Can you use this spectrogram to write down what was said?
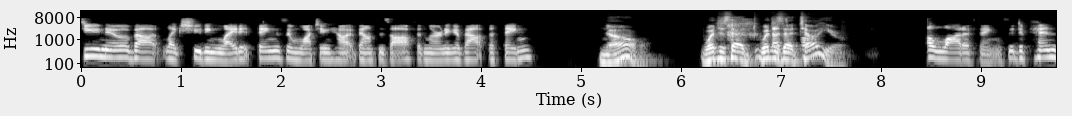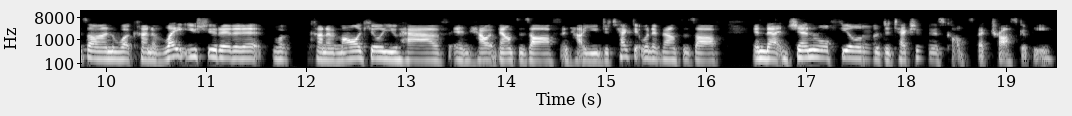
Do you know about like shooting light at things and watching how it bounces off and learning about the thing? No. What does that what does that tell you? A lot of things. It depends on what kind of light you shoot at it, what kind of molecule you have and how it bounces off and how you detect it when it bounces off. And that general field of detection is called spectroscopy.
